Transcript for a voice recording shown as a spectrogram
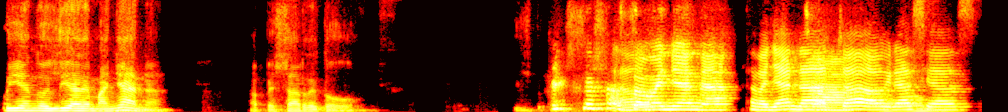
oyendo el día de mañana, a pesar de todo. Hasta mañana. Hasta mañana, chao gracias.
